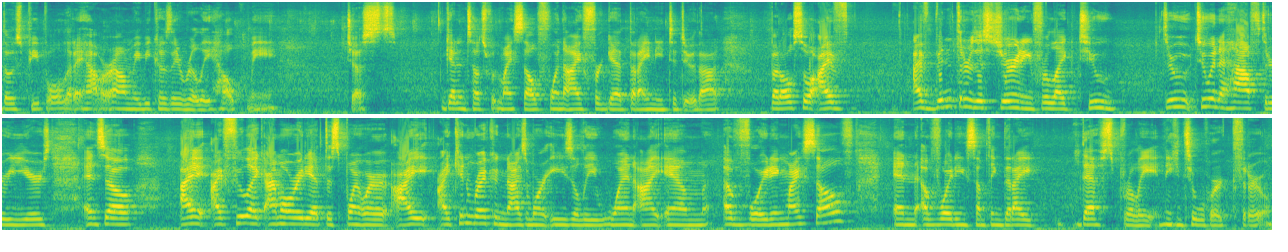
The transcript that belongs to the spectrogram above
those people that I have around me because they really help me just get in touch with myself when I forget that I need to do that. But also, I've I've been through this journey for like two through two and a half, three years, and so I, I feel like I'm already at this point where I, I can recognize more easily when I am avoiding myself and avoiding something that I desperately need to work through.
